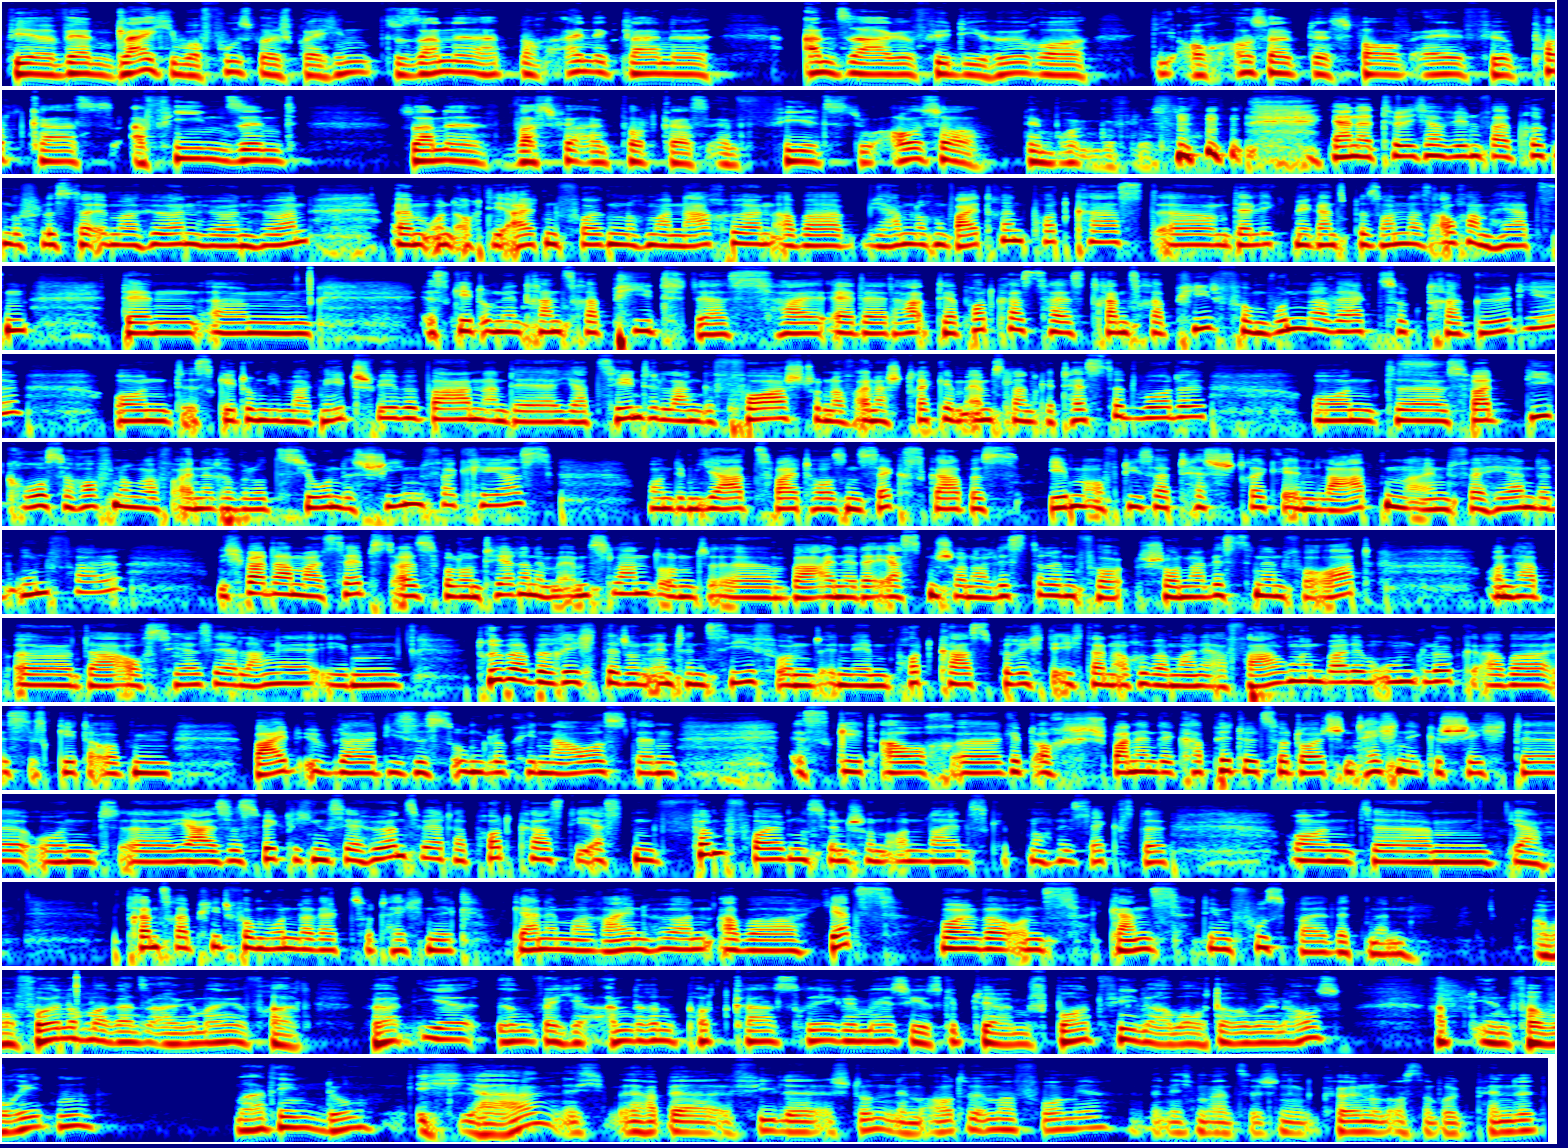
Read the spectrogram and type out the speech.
wir werden gleich über Fußball sprechen. Susanne hat noch eine kleine Ansage für die Hörer, die auch außerhalb des VfL für Podcasts affin sind. Susanne, was für ein Podcast empfiehlst du außer dem Brückengeflüster? ja, natürlich auf jeden Fall Brückengeflüster immer hören, hören, hören ähm, und auch die alten Folgen nochmal nachhören. Aber wir haben noch einen weiteren Podcast äh, und der liegt mir ganz besonders auch am Herzen, denn ähm, es geht um den Transrapid. Das, äh, der, der Podcast heißt Transrapid vom Wunderwerk zur Tragödie. Und es geht um die Magnetschwebebahn, an der jahrzehntelang geforscht und auf einer Strecke im Emsland getestet wurde. Und äh, es war die große Hoffnung auf eine Revolution des Schienenverkehrs. Und im Jahr 2006 gab es eben auf dieser Teststrecke in Laten einen verheerenden Unfall. Ich war damals selbst als Volontärin im Emsland und äh, war eine der ersten Journalistinnen vor, Journalistinnen vor Ort und habe äh, da auch sehr, sehr lange eben drüber berichtet und intensiv. Und in dem Podcast berichte ich dann auch über meine Erfahrungen bei dem Unglück. Aber es, es geht eben weit über dieses Unglück hinaus, denn es geht auch, äh, gibt auch spannende Kapitel zur deutschen Technikgeschichte. Und äh, ja, es ist wirklich ein sehr hörenswerter Podcast. Die ersten fünf Folgen sind schon online. Es gibt noch eine sechste. Und ähm, ja, Transrapid vom Wunderwerk zur Technik. Gerne mal reinhören. Aber jetzt wollen wir uns ganz dem Fußball widmen. Aber vorher noch mal ganz allgemein gefragt: Hört ihr irgendwelche anderen Podcasts regelmäßig? Es gibt ja im Sport viele, aber auch darüber hinaus. Habt ihr einen Favoriten? Martin, du? Ich ja, ich habe ja viele Stunden im Auto immer vor mir, wenn ich mal zwischen Köln und Osnabrück pendel.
